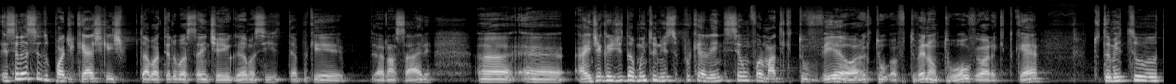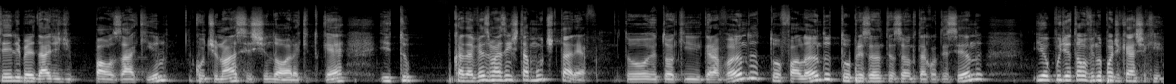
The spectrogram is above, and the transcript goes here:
esse lance do podcast que a gente está batendo bastante aí, o Gama, assim, até porque é a nossa área, uh, uh, a gente acredita muito nisso porque além de ser um formato que tu vê a hora que tu... Tu vê não, tu ouve a hora que tu quer, tu também tu tem a liberdade de pausar aquilo, continuar assistindo a hora que tu quer e tu... Cada vez mais a gente está multitarefa. Eu tô, eu tô aqui gravando, tô falando, tô prestando atenção no que está acontecendo e eu podia estar tá ouvindo o podcast aqui.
